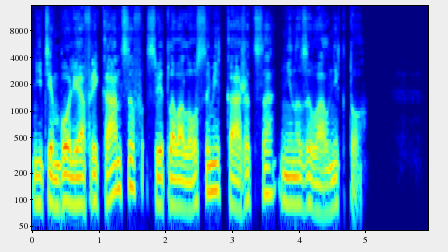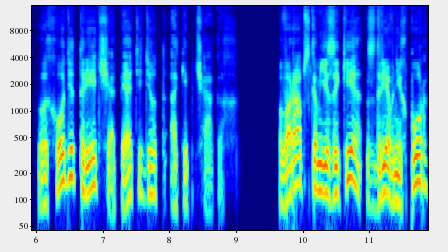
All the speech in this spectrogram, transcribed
ни тем более африканцев светловолосыми, кажется, не называл никто. Выходит, речь опять идет о кипчаках. В арабском языке с древних пор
